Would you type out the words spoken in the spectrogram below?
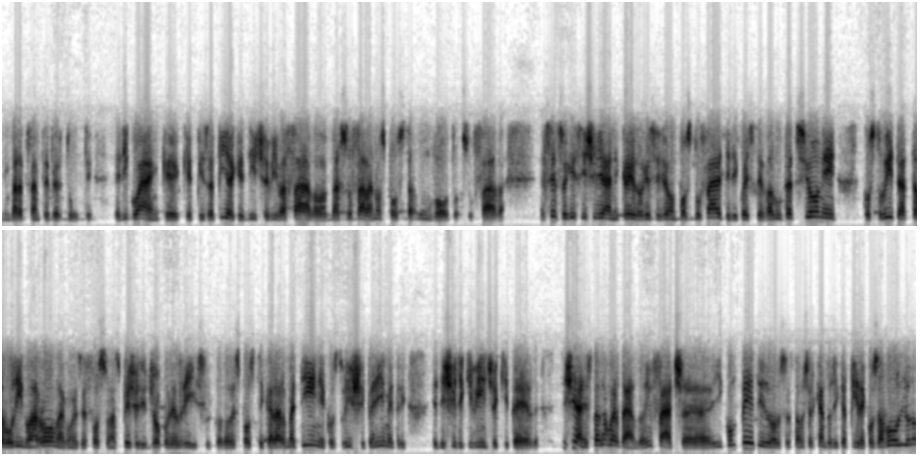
imbarazzante per tutti. E dico anche che Pisapia che dice viva Fava o abbasso Fava non sposta un voto su Fava, nel senso che i siciliani credo che si siano un po' stufati di queste valutazioni costruite a tavolino a Roma come se fosse una specie di gioco del risico, dove sposti i carri armatini e costruisci i perimetri e decidi chi vince e chi perde. I siciliani stanno guardando in faccia eh, i competitor, stanno cercando di capire cosa vogliono,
